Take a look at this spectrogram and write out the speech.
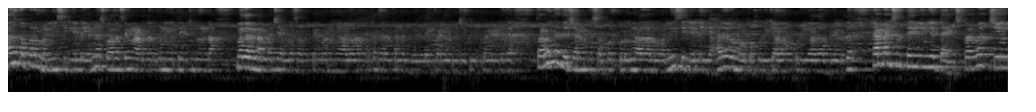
அதுக்கப்புறம் மல்லி சீரியலில் என்ன சுவாரஸ்யம் நடந்திருக்குன்னு நீங்கள் தெரிஞ்சுக்கணும்னா முதல்ல நம்ம சேனலை சப்ஸ்கிரைப் பண்ணுங்கள் அதோட பக்கத்தில் இருக்கிற பெல்லை கடை கொஞ்சம் கிளிக் பண்ணிவிடுங்க தொடர்ந்து இந்த சேனலுக்கு சப்போர்ட் கொடுங்க. அதோட வள்ளி சீரியலில் யார் உங்களுக்கு பிடிக்காத பிடிக்காத அப்படின்றத கமெண்ட்ஸில் தெரிவிங்க. தேங்க்ஸ் ஃபார் வாட்சிங்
